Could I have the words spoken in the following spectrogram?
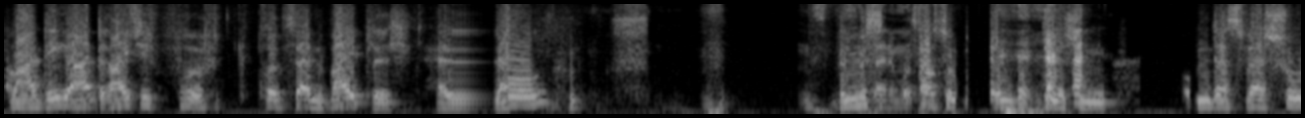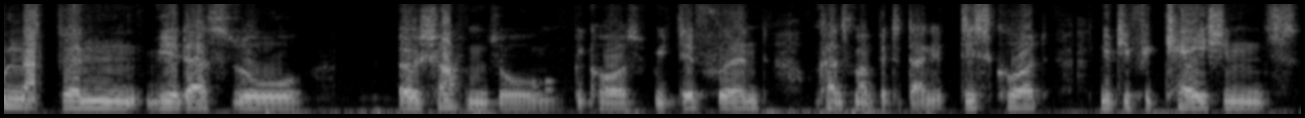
aber Digga, 30% weiblich. Hello? Wir müssen Mutter. auch so ein bisschen. Und das wäre schon nett, wenn wir das so äh, schaffen, so because we different. Und kannst mal bitte deine Discord Notifications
